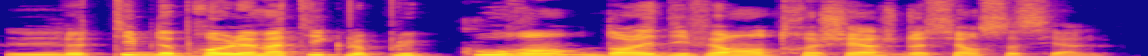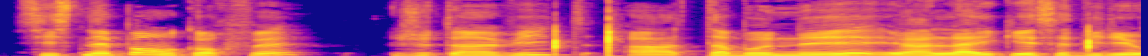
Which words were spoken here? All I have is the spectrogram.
le type de problématique le plus courant dans les différentes recherches de sciences sociales. Si ce n'est pas encore fait, je t'invite à t'abonner et à liker cette vidéo.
